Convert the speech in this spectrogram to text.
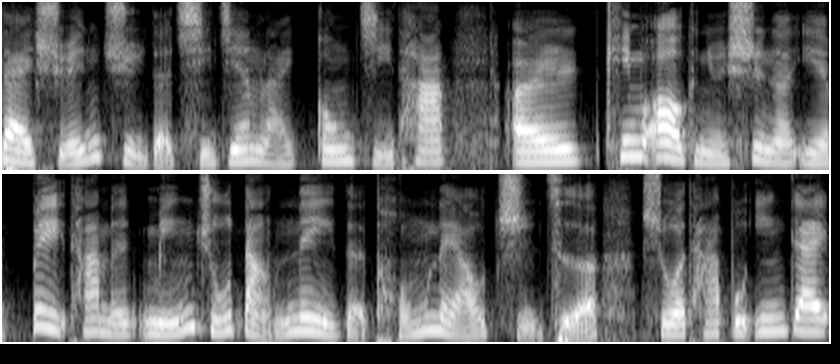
在选举的期间来攻击他，而 Kim Ogg 女士呢，也被他们民主党内的同僚指责，说她不应该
